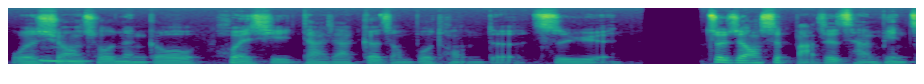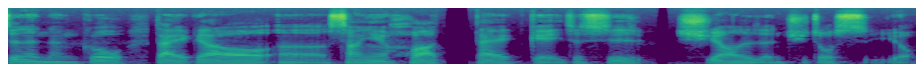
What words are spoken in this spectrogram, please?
我是希望说能够汇集大家各种不同的资源，嗯、最重要是把这个产品真的能够带到呃商业化，带给这些需要的人去做使用。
